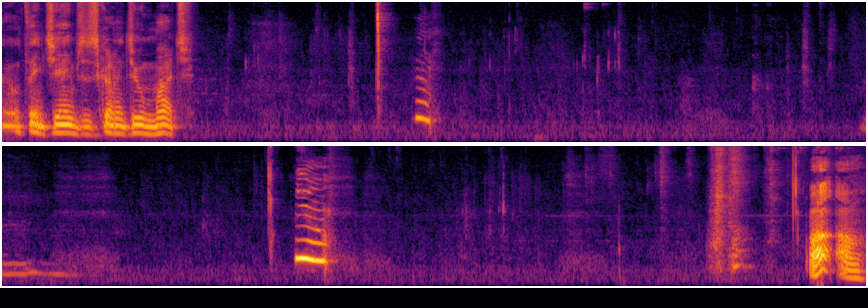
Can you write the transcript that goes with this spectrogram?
I don't think James is going to do much. Meow. Uh-oh.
